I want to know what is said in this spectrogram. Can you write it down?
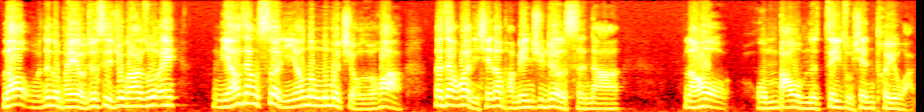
然后我那个朋友就是就跟他说，哎、你要这样设，你要弄那么久的话，那这样的话你先到旁边去热身啊。然后我们把我们的这一组先推完。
